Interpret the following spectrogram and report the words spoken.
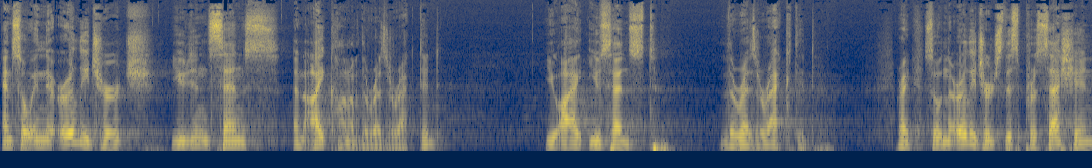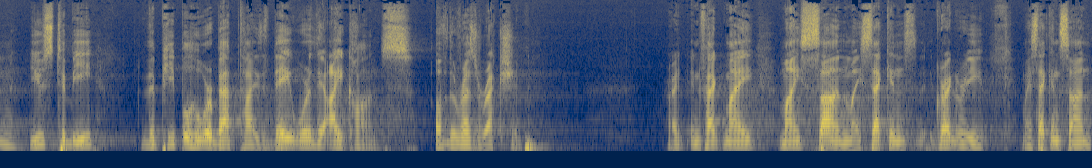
And so in the early church, you didn't cense an icon of the resurrected, you, you censed the resurrected. Right? So in the early church, this procession used to be the people who were baptized, they were the icons of the resurrection. Right? In fact, my, my son, my second, Gregory, my second son,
